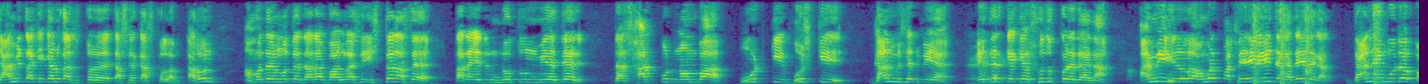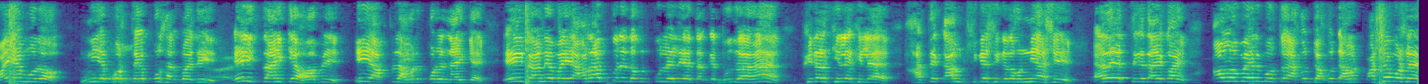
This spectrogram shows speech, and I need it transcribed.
যে আমি তাকে কেন কাজ করে তার সাথে কাজ করলাম? কারণ আমাদের মধ্যে যারা বাংলাদেশে স্টার আছে তারা এদের নতুন মেয়েদের যারা সাত ফুট লম্বা মুটকি ভুসকি গান মিশের মেয়ে এদেরকে কেউ সুযোগ করে দেয় না। আমি হিরো আমার পাশে এই জায়গা এই জায়গা। ডানে মুড়ো বাইরে মুড়ো। নিয়ে পোস্ট থেকে প্রচার করে দিই। এই নায়িকা হবে এই আপনার আমার পরে নায়িকা। এই ডানে ভাই আরাম করে যখন কুলে নিয়ে তাকে দুধ হ্যাঁ ফিডার খিলে খিলে হাতে কাম শিখে শিখে যখন নিয়ে আসে এরা এর থেকে দায় কয় আলমের মতো এখন যখন আমার পাশে বসে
